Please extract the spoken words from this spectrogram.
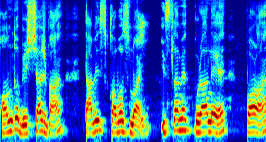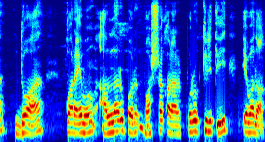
অন্ধবিশ্বাস বা তাবিজ কবজ নয়, ইসলামে কোরআনে পড়া, দোয়া করা এবং আল্লাহর উপর ভরসা করার প্রকৃতি এবাদত।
